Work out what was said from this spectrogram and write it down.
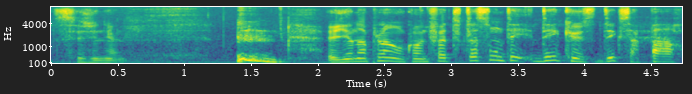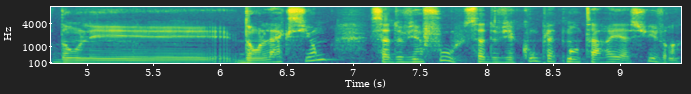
c'est génial. Et il y en a plein, encore une fois. De toute façon, dès, dès que, dès que ça part dans les dans l'action, ça devient fou, ça devient complètement taré à suivre.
